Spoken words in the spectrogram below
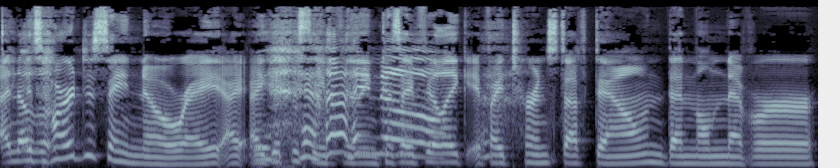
I know It's that- hard to say no, right? I, I get the same Yeah, feeling because I, know. feel like if I turn stuff down, then they'll never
